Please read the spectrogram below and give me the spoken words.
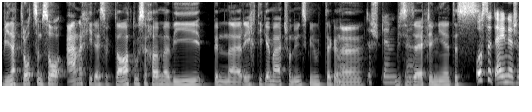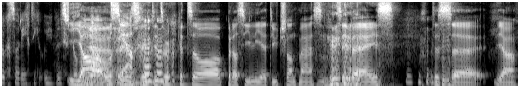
wie nicht trotzdem so ähnliche Resultate rauskommen wie bei einem richtigen Match, von 90 Minuten geht. Das stimmt. Wie sie Ja. dort irgendwie das... Ausser einer ist wirklich so richtig übelst Ja, Ja, außer ja. es wird jetzt wirklich so Brasilien-Deutschland-mässig mit 7-1. Das, äh, ja,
